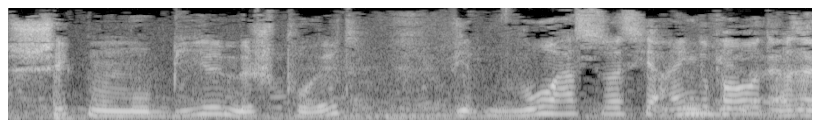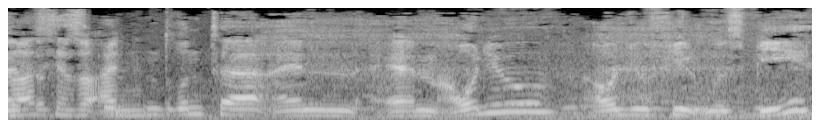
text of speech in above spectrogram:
schicken Mobilmischpult. Wie, wo hast du das hier eingebaut? Also du Äh, hast das hier so ein unten drunter ein ähm, Audio, Audiophil USB.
